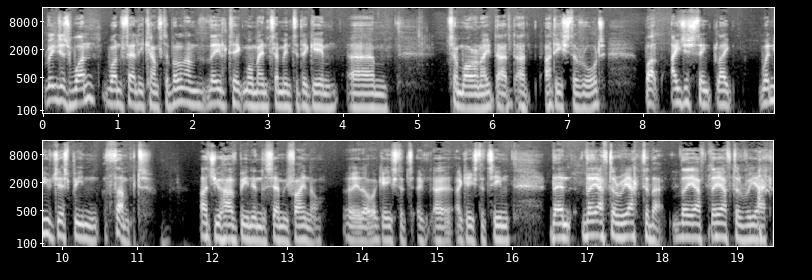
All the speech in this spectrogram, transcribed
Rangers won, won fairly comfortable, and they'll take momentum into the game um, tomorrow night at, at, at Easter Road. But I just think, like, when you've just been thumped, as you have been in the semi-final, uh, you know, against a t- uh, against a team, then they have to react to that. They have they have to react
